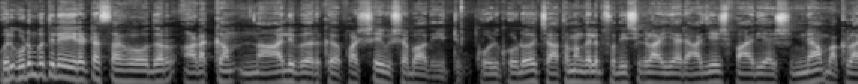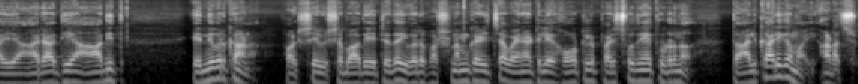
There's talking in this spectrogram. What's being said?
ഒരു കുടുംബത്തിലെ ഇരട്ട സഹോദർ അടക്കം നാല് പേർക്ക് ഭക്ഷ്യവിഷബാധയേറ്റു കോഴിക്കോട് ചാത്തമംഗലം സ്വദേശികളായ രാജേഷ് ഭാര്യ ഷിംന മക്കളായ ആരാധ്യ ആദിത് എന്നിവർക്കാണ് ഭക്ഷ്യവിഷബാധയേറ്റത് ഇവർ ഭക്ഷണം കഴിച്ച വയനാട്ടിലെ ഹോട്ടൽ പരിശോധനയെ തുടർന്ന് താൽക്കാലികമായി അടച്ചു.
